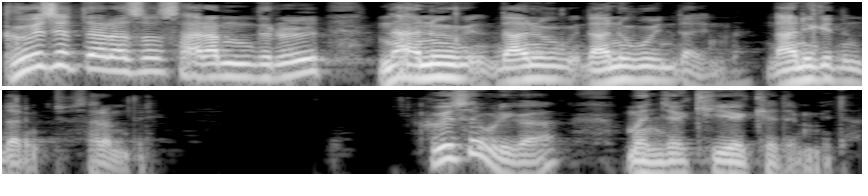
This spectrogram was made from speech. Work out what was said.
그것에 따라서 사람들을 나누, 나누, 나누고 거예요. 나누게 된다는 거죠, 사람들이. 그것을 우리가 먼저 기억해야 됩니다.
